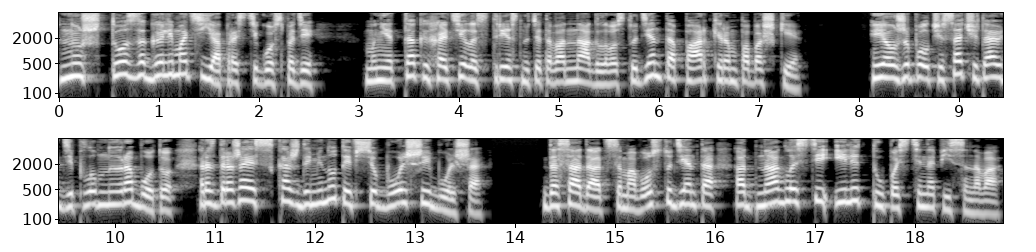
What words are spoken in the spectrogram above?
ну что за галиматья, прости господи. Мне так и хотелось треснуть этого наглого студента паркером по башке. Я уже полчаса читаю дипломную работу, раздражаясь с каждой минутой все больше и больше. Досада от самого студента, от наглости или тупости написанного.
